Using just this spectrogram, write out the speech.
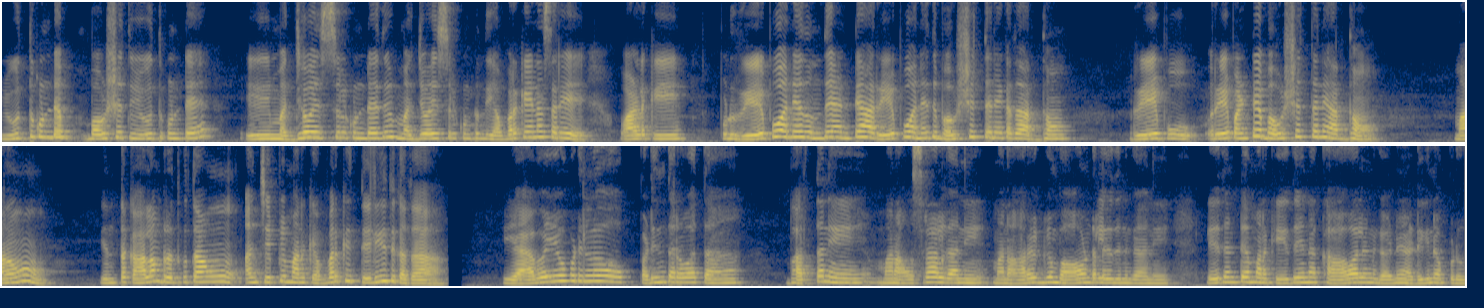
యూత్కుంటే భవిష్యత్తు యూత్కుంటే ఈ మధ్య వయస్సులకు ఉండేది మధ్య వయస్సులకు ఉంటుంది. ఎవరికైనా సరే వాళ్ళకి ఇప్పుడు రేపు అనేది ఉంది అంటే ఆ రేపు అనేది భవిష్యత్ అనే కదా అర్థం. రేపు రేపు అంటే భవిష్యత్తు అనే అర్థం. మనం ఇంతకాలం బ్రతుకుతాము అని చెప్పి మనకెవ్వరికి తెలియదు కదా. యాభయో పడిలో పడిన తర్వాత భర్తని మన అవసరాలు కానీ మన ఆరోగ్యం బాగుండలేదని కానీ లేదంటే మనకి ఏదైనా కావాలని కానీ అడిగినప్పుడు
